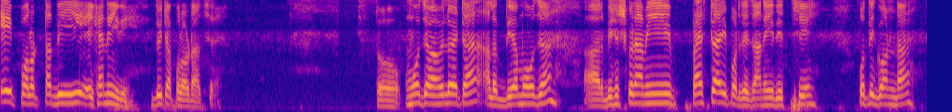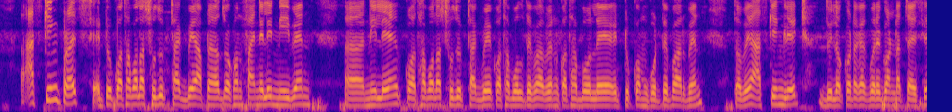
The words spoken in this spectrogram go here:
এই প্লটটা দিয়ে এখানেই দুইটা প্লট আছে। তো মৌজা হলো এটা, আলোকদিয়া মৌজা। আর বিশেষ করে আমি প্রাইসটা এই পর্যায়ে জানিয়ে দিচ্ছি। প্রতি গন্ডা আস্কিং প্রাইস একটু কথা বলার সুযোগ থাকবে। আপনারা যখন ফাইনালি নেবেন নিলে কথা বলার সুযোগ থাকবে, কথা বলতে পারবেন, কথা বলে একটু কম করতে পারবেন। তবে আস্কিং রেট দুই লক্ষ টাকা করে গন্ডা চাইছে,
